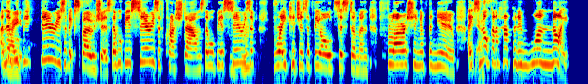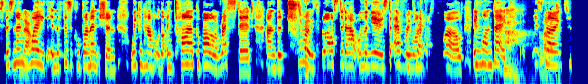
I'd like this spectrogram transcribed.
and there right. will be a series of exposures. There will be a series of crash downs. There will be a series mm-hmm. of breakages of the old system and flourishing of the new. It's yes. not going to happen in one night. There's no, no, way that in the physical dimension we can have the entire cabal arrested and the truth right. blasted out on the news to everyone right. across world in one day. it's going it. to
